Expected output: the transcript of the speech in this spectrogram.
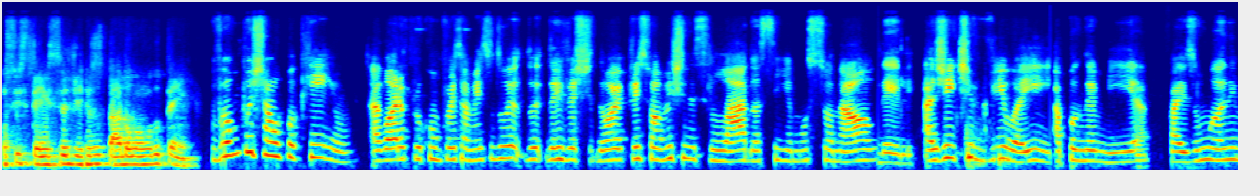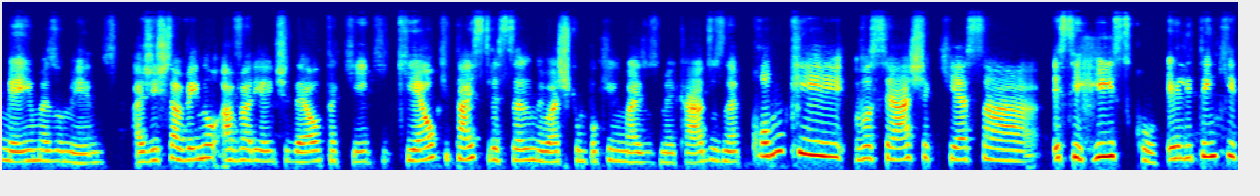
consistência de resultado ao longo do tempo. Vamos puxar um pouquinho agora para o comportamento do, do, do, investidor, principalmente nesse lado assim emocional dele. A gente viu aí a pandemia faz um ano e meio mais ou menos. A gente está vendo a variante Delta aqui, que, que é o que está estressando, eu acho que um pouquinho mais os mercados, né? Como que você acha que essa, esse risco ele tem que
